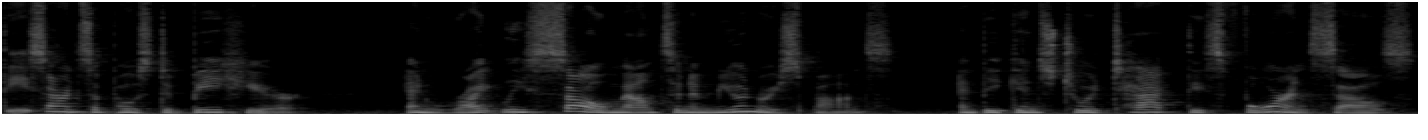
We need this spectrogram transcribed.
These aren't supposed to be here, and rightly so mounts an immune response and begins to attack these foreign cells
